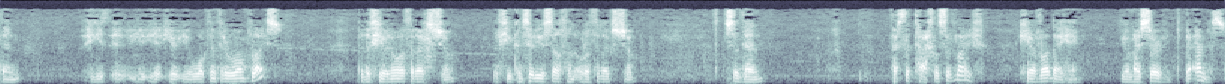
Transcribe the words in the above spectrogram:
then you, you, you, into the wrong place. But if you're an Orthodox Jew, if you consider yourself an Orthodox Jew, so then that's the tachlis of life. You're my servant. Be'emes.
